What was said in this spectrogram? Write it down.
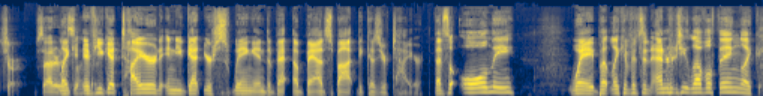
sure, Saturday, like Sunday. if you get tired and you get your swing into ba- a bad spot because you're tired. That's the only way. But like if it's an energy level thing, like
